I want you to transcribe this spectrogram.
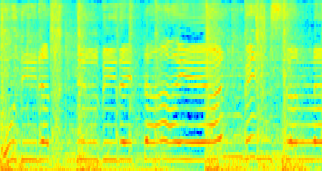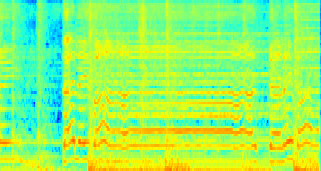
உதிரத்தில் விதைத்தாயே அன்பின் சொல்லை. தலைவா தலைவா.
